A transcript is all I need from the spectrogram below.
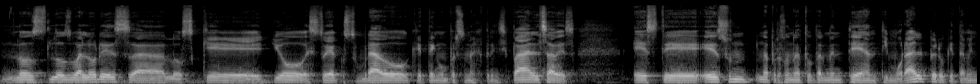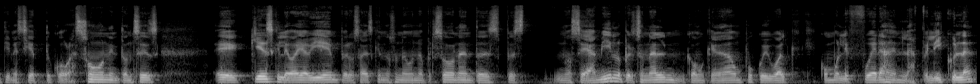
los, los valores a los que yo estoy acostumbrado, que tenga un personaje principal, ¿sabes? Este es una persona totalmente antimoral, pero que también tiene cierto corazón. Entonces, eh, quieres que le vaya bien, pero sabes que no es una buena persona. Entonces, pues, no sé, a mí en lo personal como que me da un poco igual que cómo le fuera en la película.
